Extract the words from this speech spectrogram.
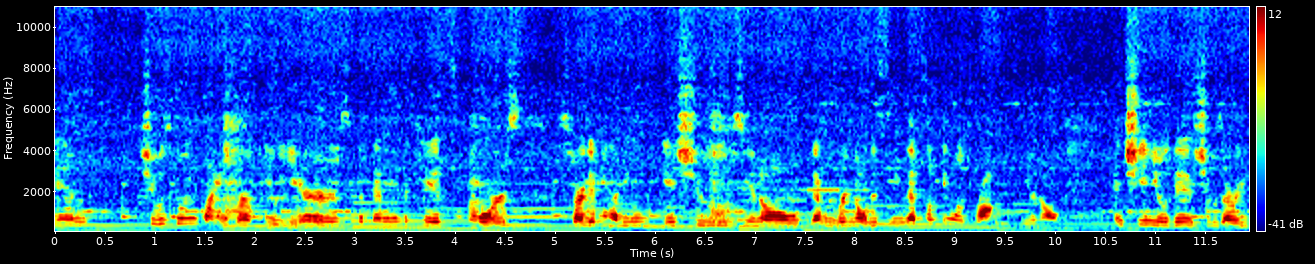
And she was doing fine for a few years, but then the kids, of course, started having issues, you know, that we were noticing that something was wrong, you know. And she knew this. She was already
